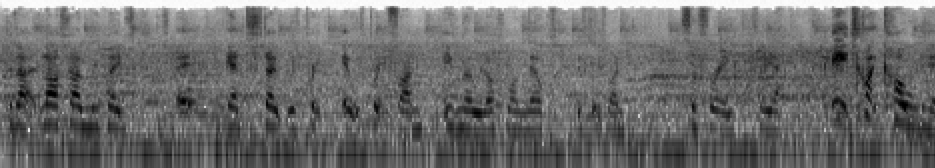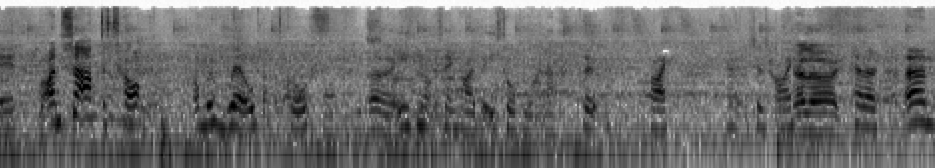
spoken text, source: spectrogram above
because that last time we played uh, against Stoke was pretty. It was pretty fun, even though we lost one 0 It was pretty fun for free. So yeah, it's quite cold here, but I'm set up the top. I'm with Will, of course. Uh, he's not saying hi, but he's talking right now. So, hi. Uh, it says hi. Hello. Hello. Um,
